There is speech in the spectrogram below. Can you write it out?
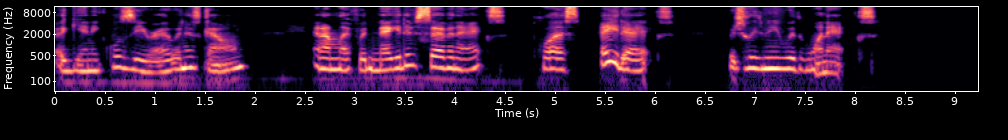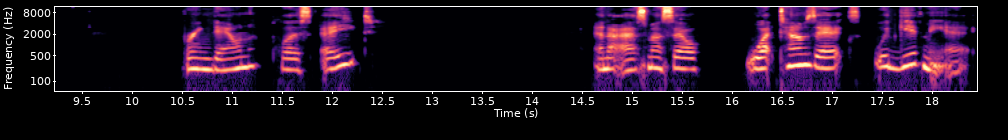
again equals 0 and is gone. And I'm left with negative 7x plus 8x, which leaves me with 1x. Bring down plus 8. And I ask myself, what times x would give me x?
